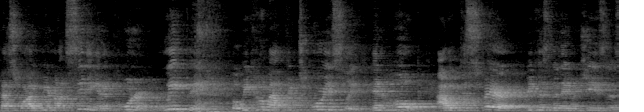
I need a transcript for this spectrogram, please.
That's why we are not sitting in a corner weeping, but we come out victoriously in hope, out of despair, because of the name of Jesus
